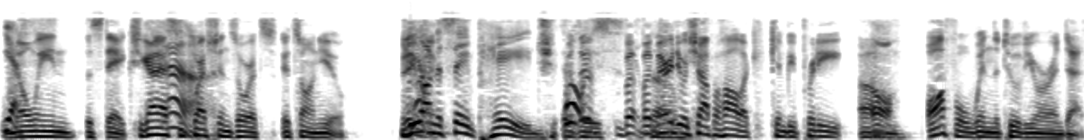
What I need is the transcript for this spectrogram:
Yes. knowing the stakes. You got to ask some questions, or it's it's on you. But You're anyway, on the same page. but, at least. but, but So- married to a shopaholic can be pretty um, awful when the two of you are in debt.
